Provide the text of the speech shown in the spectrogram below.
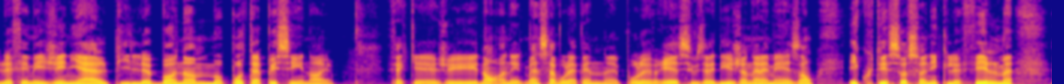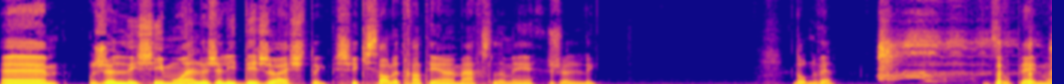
Le film est génial, puis le bonhomme m'a pas tapé ses nerfs. Fait que j'ai. Non, honnêtement, ça vaut la peine pour le vrai. Si vous avez des jeunes à la maison, écoutez ça, Sonic le film. Euh, je l'ai chez moi, là, je l'ai déjà acheté. Je sais qu'il sort le 31 mars, là, mais je l'ai. D'autres nouvelles? S'il vous plaît, moi.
